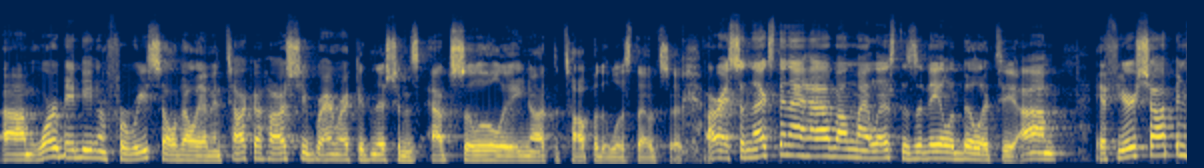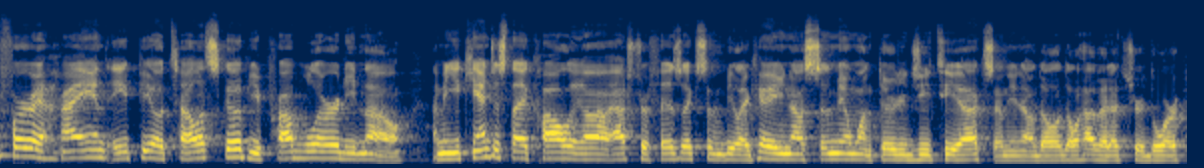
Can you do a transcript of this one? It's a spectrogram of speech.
um, or maybe even for resale value. I mean, Takahashi brand recognition is absolutely, you know, at the top of the list, I would say. All right, so next thing I have on my list is availability. Um, if you're shopping for a high-end APO telescope, you probably already know I mean, you can't just like call uh, Astro-Physics and be like, hey, you know, send me a 130 GTX and, you know, they'll, they'll have it at your door,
